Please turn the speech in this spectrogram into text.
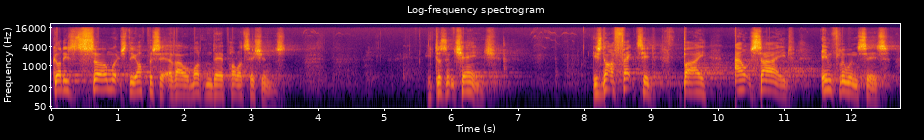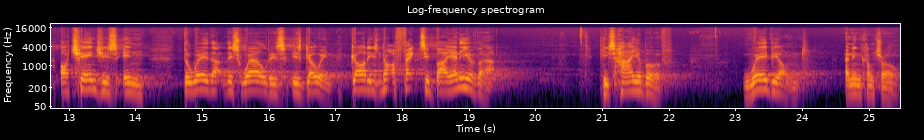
God is so much the opposite of our modern day politicians. He doesn't change. He's not affected by outside influences or changes in the way that this world is, is going. God is not affected by any of that. He's high above, way beyond, and in control.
